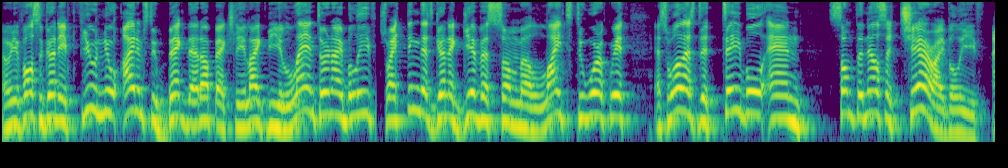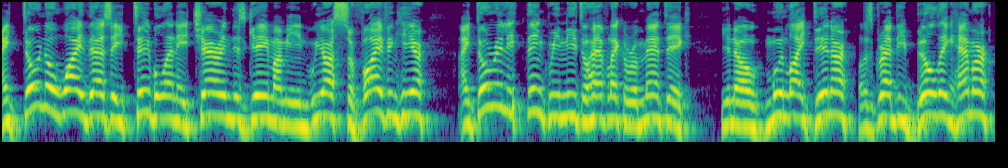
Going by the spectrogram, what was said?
and we've also got a few new items to back that up actually like the lantern I believe so I think that's gonna give us some uh, light to work with as well as the table and something else a chair I believe I don't know why there's a table and a chair in this game I mean we are surviving here I don't really think we need to have like a romantic you know moonlight dinner let's grab the building hammer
